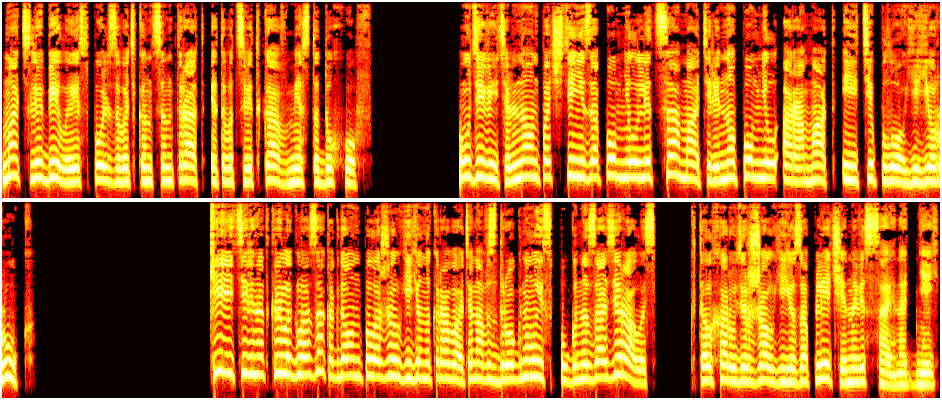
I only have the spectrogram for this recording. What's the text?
Мать любила использовать концентрат этого цветка вместо духов. Удивительно, он почти не запомнил лица матери, но помнил аромат и тепло ее рук. Кейтерин открыла глаза, когда он положил ее на кровать. Она вздрогнула испуганно заозиралась. Кталхар удержал ее за плечи, нависая над ней.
